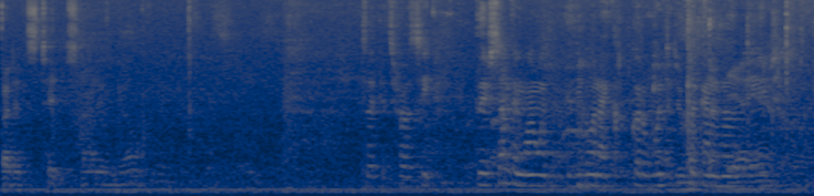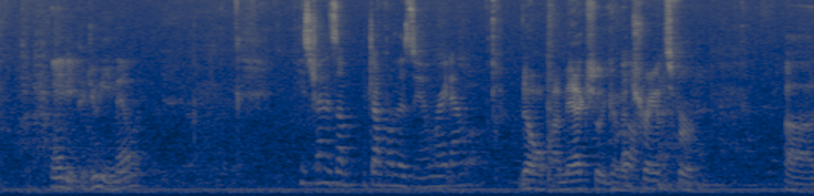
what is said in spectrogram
but it's, ta- it's not even going. It's like it's supposed to, there's something wrong with, it when I go to, went to click on another Yeah, yeah. page. Andy, could you email it? He's trying to jump, jump on the Zoom right now. No, I'm actually going to Oh. transfer uh,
